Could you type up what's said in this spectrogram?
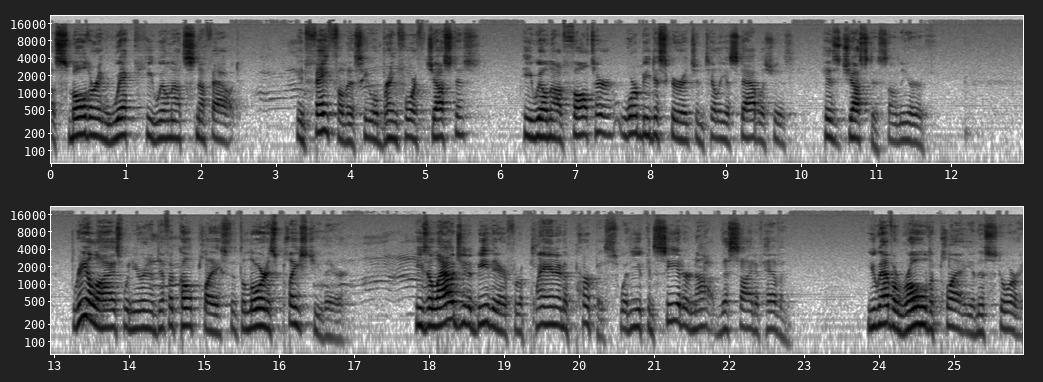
a smoldering wick he will not snuff out. In faithfulness he will bring forth justice. He will not falter or be discouraged until he establishes his justice on the earth. Realize when you're in a difficult place that the Lord has placed you there. He's allowed you to be there for a plan and a purpose, whether you can see it or not, this side of heaven. You have a role to play in this story.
